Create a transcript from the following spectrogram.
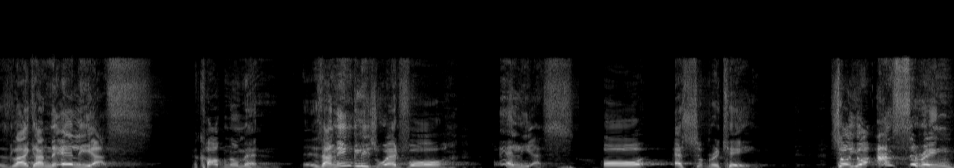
is like an alias, a cognomen. It's an English word for alias or a sobriquet. So you're answering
